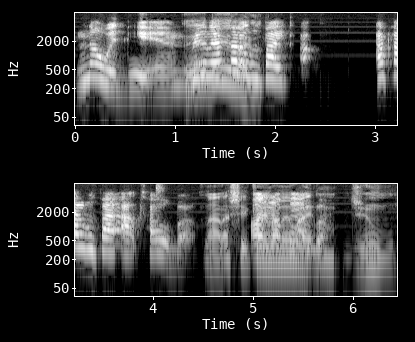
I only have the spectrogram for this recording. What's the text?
No, it didn't. It really, I thought like- it was like uh, I thought it was by October. Nah, that shit came out in like June.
